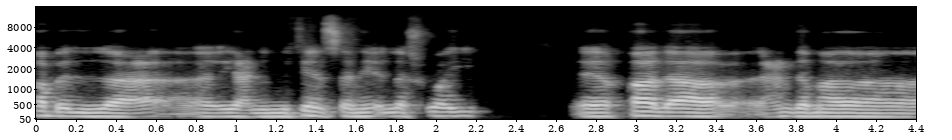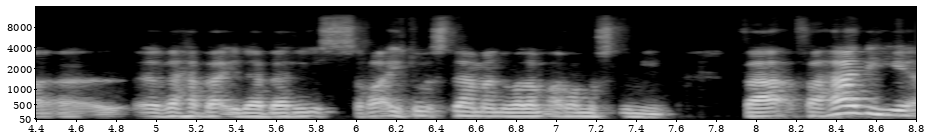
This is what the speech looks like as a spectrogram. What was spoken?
قبل يعني 200 سنة إلا شوي. قال عندما ذهب إلى باريس رأيت إسلاما ولم أرى مسلمين فهذه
